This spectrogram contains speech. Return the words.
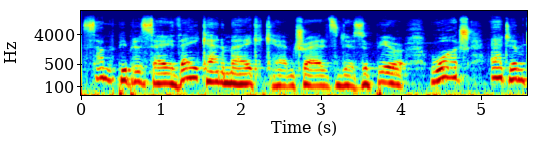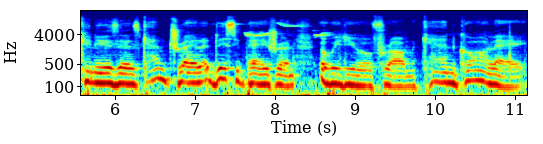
Some people say they can make chemtrails disappear. Watch Atomkinesis Chemtrail Dissipation, a video from Ken Chorley.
